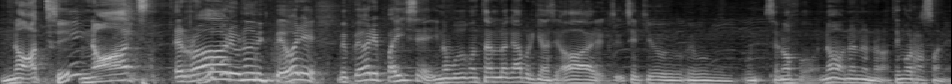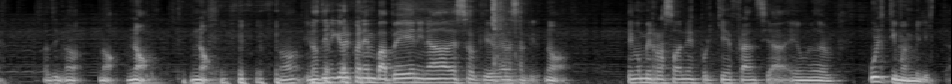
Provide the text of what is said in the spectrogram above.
Not. ¿Sí? Not. Error, uno de mis peores, mis peores países. Y no puedo contarlo acá porque va a decir, oh, Sergio es un, un xenófobo. No, no, no, no. Tengo razones. No, no, no, no. ¿no? Y no tiene que ver con Mbappé ni nada de eso que van a salir. No. Tengo mis razones porque Francia es uno de los últimos en mi lista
